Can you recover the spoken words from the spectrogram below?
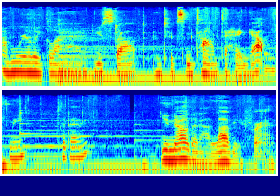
I'm really glad you stopped and took some time to hang out with me today. You know that I love you, friend.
